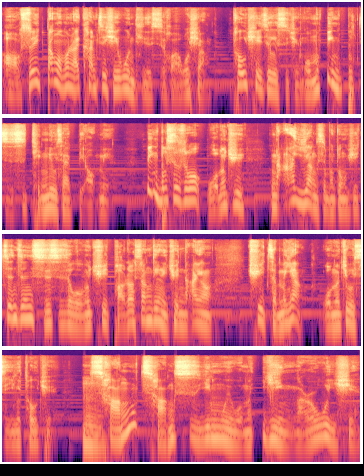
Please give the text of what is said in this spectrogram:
哦，所以当我们来看这些问题的时候啊，我想偷窃这个事情，我们并不只是停留在表面，并不是说我们去拿一样什么东西，真真实实的我们去跑到商店里去拿样，去怎么样，我们就是一个偷窃。常常是因为我们隐而未现，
